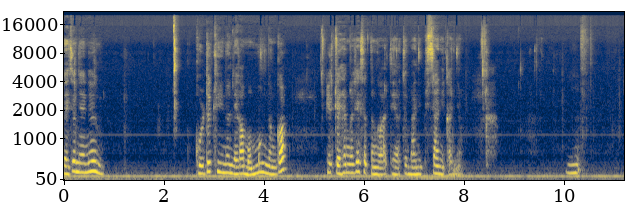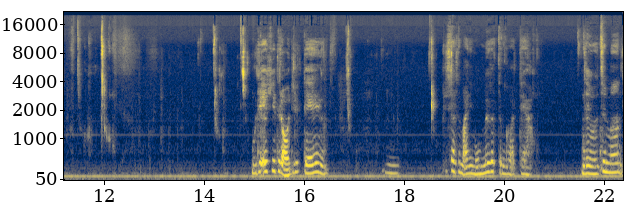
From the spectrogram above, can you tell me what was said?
예전에는 골드 키위는 내가 못 먹는 거 이렇게 생각했었던 것 같아요. 좀 많이 비싸니까요. 음, 우리 애기들 어릴 때 음, 비싸서 많이 못 먹었던 것 같아요. 근데 요즘은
